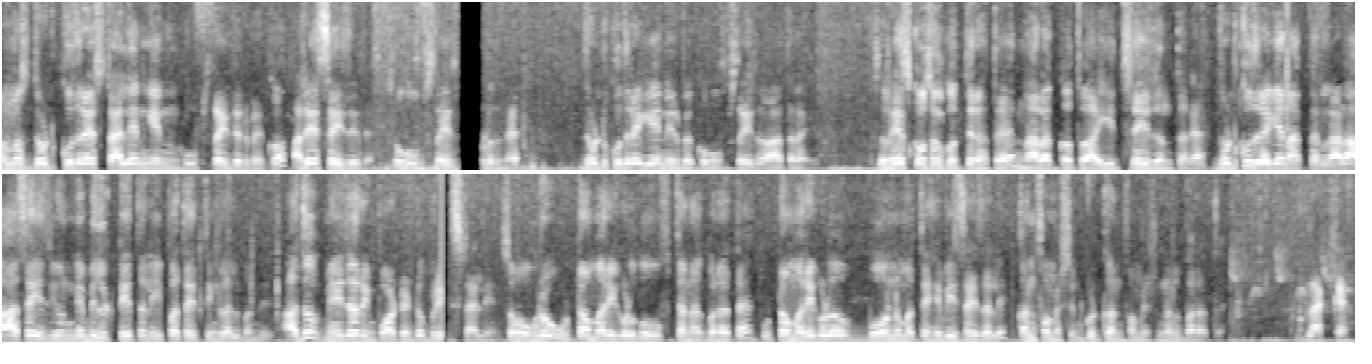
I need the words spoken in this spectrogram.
ಆಲ್ಮೋಸ್ಟ್ ದೊಡ್ಡ ಕುದುರೆ ಸ್ಟಾಲಿಯನ್ ಏನು ಹೂಫ್ ಸೈಜ್ ಇರಬೇಕು, ಅದೇ ಸೈಜ್ ಇದೆ. ಸೊ ಹೂಫ್ ಸೈಜ್ ನೋಡಿದ್ರೆ ದೊಡ್ಡ ಕುದುರೆಗೆ ಏನಿರಬೇಕು ಹೂಫ್ ಸೈಜ್ ಆ ತರ ಇದೆ. ರೇಸ್ ಕೋಸಲ್ಲಿ ಗೊತ್ತಿರತ್ತೆ ನಾಲ್ಕು ಅಥವಾ ಐದು ಸೈಜ್ ಅಂತಾರೆ. ದೊಡ್ಡ ಕುದುರೆಗೆ ಏನಾಗ್ತಾರಲ್ಲ ಆ ಸೈಜ್ ಇವನಿಗೆ ಮಿಲ್ಕ್ ಟೀತ್ ಅಲ್ಲಿ ಇಪ್ಪತ್ತೈದು ತಿಂಗಳಲ್ಲಿ ಬಂದಿದೆ. ಅದು major important breed stallion so ಹುಟ್ಟೋ ಮರಿಗಳಿಗೂ ಹೂಫ್ ಚೆನ್ನಾಗಿ ಬರುತ್ತೆ. ಹುಟ್ಟ ಮರಿಗಳು ಬೋನ್ ಮತ್ತೆ ಹೆವಿ ಸೈಜ್ ಅಲ್ಲಿ ಕನ್ಫರ್ಮೇಷನ್ ಗುಡ್ ಕನ್ಫರ್ಮೇಷನ್ ಅಲ್ಲಿ ಬರುತ್ತೆ. ಬ್ಲಾಕ್ ಕ್ಯಾಟ್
